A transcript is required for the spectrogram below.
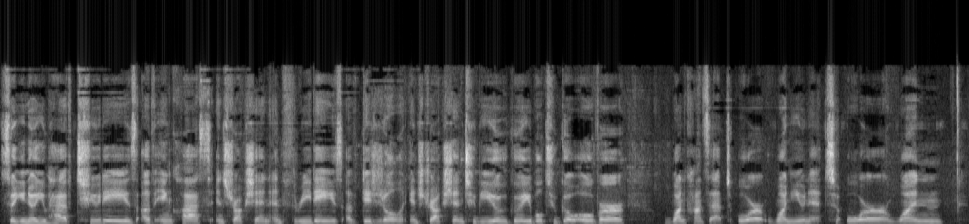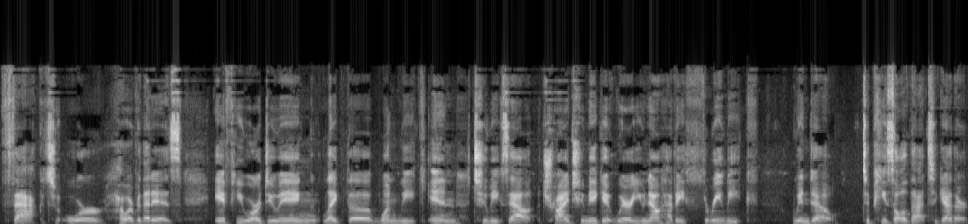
So you know you have two days of in-class instruction and three days of digital instruction to be able to go over one concept or one unit or one fact or however that is. If you are doing like the one week in, two weeks out, try to make it where you now have a three week window to piece all that together.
